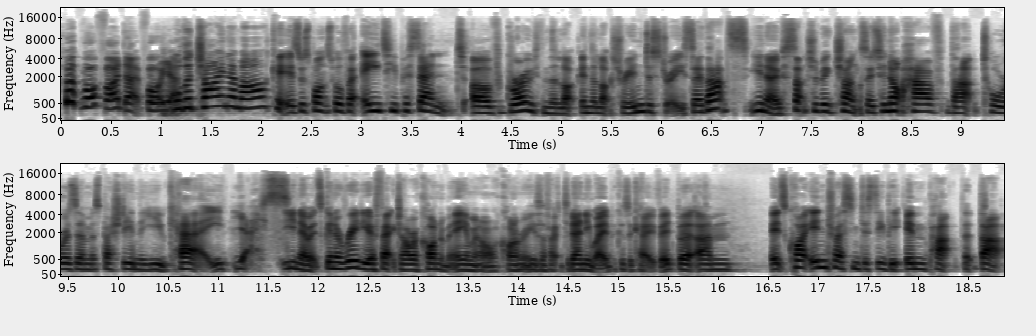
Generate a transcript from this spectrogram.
we'll find out for you. Well, the China market is responsible for eighty percent of growth in the lu- in the luxury industry. So that's you know such a big chunk. So to not have that tourism, especially in the UK, yes. you know, it's going to really affect our economy. I mean, our economy is affected anyway because of COVID, but um, it's quite interesting to see the impact that that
